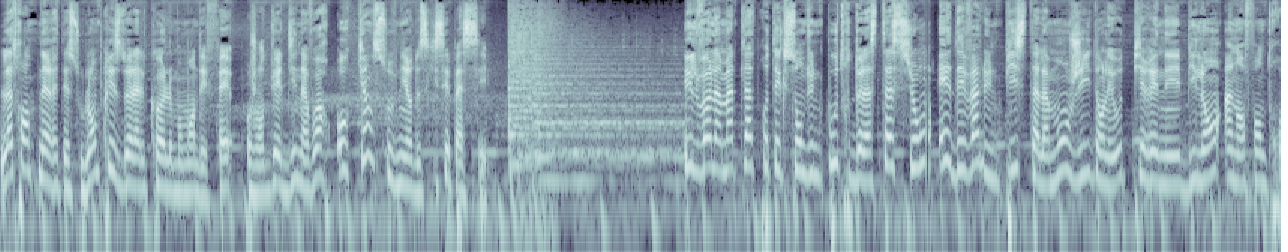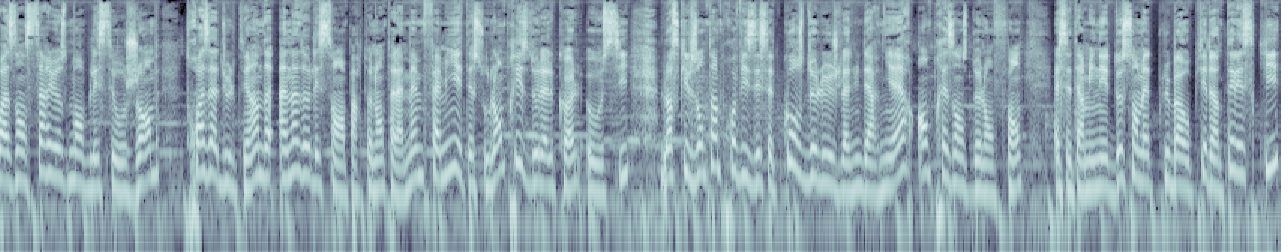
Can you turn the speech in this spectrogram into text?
La trentenaire était sous l'emprise de l'alcool au moment des faits. Aujourd'hui, elle dit n'avoir aucun souvenir de ce qui s'est passé. Il vole un matelas de protection d'une poutre de la station et dévale une piste à la Mongie dans les Hautes-Pyrénées. Bilan, un enfant de 3 ans sérieusement blessé aux jambes. Trois adultes et un, adolescent appartenant à la même famille étaient sous l'emprise de l'alcool, eux aussi, lorsqu'ils ont improvisé cette course de luge la nuit dernière en présence de l'enfant. Elle s'est terminée 200 mètres plus bas au pied d'un téléski.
